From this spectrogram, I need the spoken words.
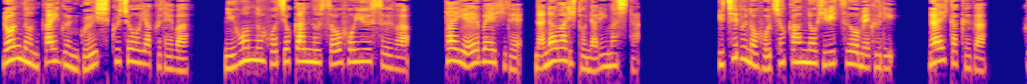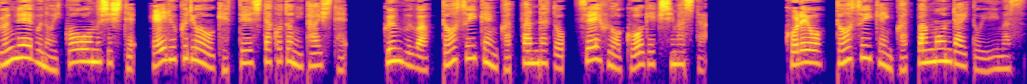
ロンドン海軍軍縮条約では、日本の補助艦の総保有数は、対英米比で7割となりました。一部の補助艦の比率をめぐり、内閣が軍令部の意向を無視して兵力量を決定したことに対して、軍部は統帥権活版だと政府を攻撃しました。これを統帥権活版問題と言います。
